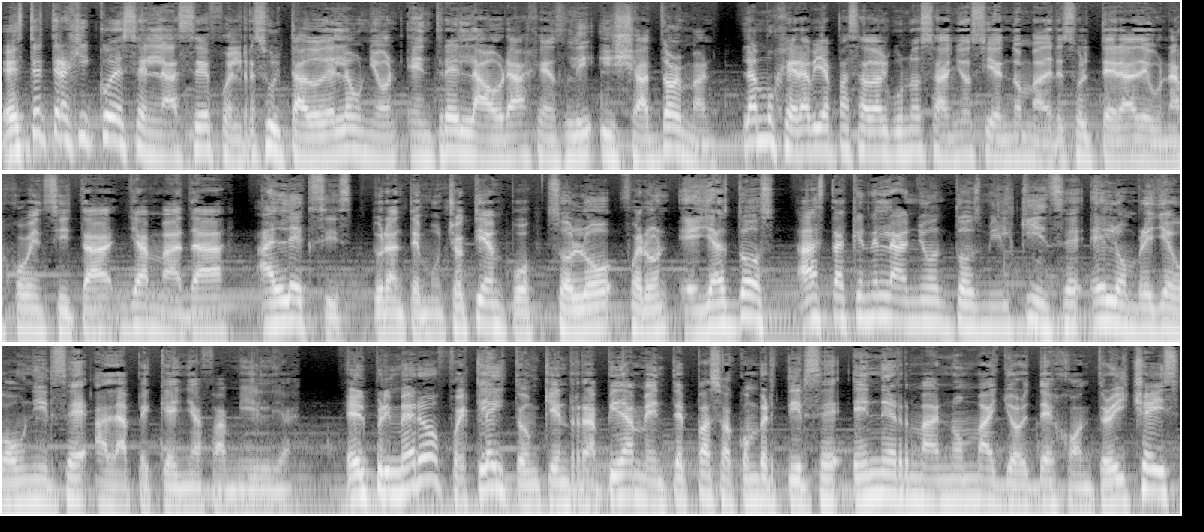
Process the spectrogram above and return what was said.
Este trágico desenlace fue el resultado de la unión entre Laura Hensley y Chad Dorman. La mujer había pasado algunos años siendo madre soltera de una jovencita llamada Alexis. Durante mucho tiempo solo fueron ellas dos, hasta que en el año 2015 el hombre llegó a unirse a la pequeña familia. El primero fue Clayton, quien rápidamente pasó a convertirse en hermano mayor de Hunter y Chase,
